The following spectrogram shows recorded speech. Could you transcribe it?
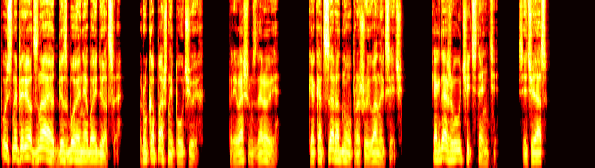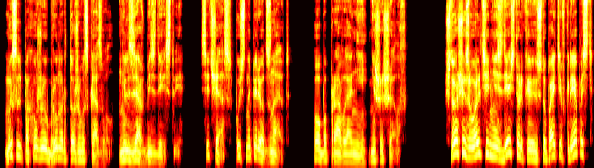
Пусть наперед знают, без боя не обойдется. Рукопашный поучу их. При вашем здоровье. Как отца родного прошу, Иван Алексеевич. Когда же вы учить станете? Сейчас. Мысль, похожую, Брунер тоже высказывал. Нельзя в бездействии. Сейчас, пусть наперед знают. Оба правы они, не Шишелов. Что ж, извольте, не здесь, только ступайте в крепость.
